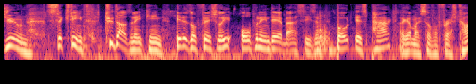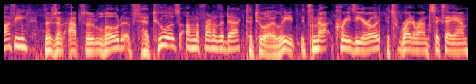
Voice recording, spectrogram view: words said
June 16th, 2018. It is officially opening day of bass season. Boat is packed. I got myself a fresh coffee. There's an absolute load of Tatulas on the front of the deck. Tatula Elite. It's not crazy early. It's right around 6 a.m.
